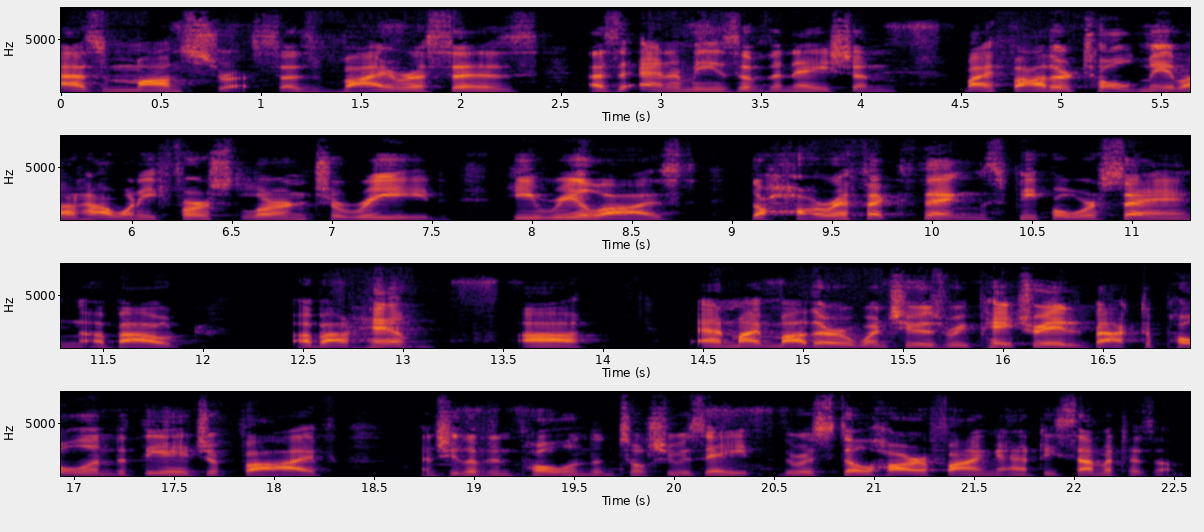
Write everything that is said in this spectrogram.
as monstrous, as viruses, as enemies of the nation. My father told me about how when he first learned to read, he realized the horrific things people were saying about about him uh, and my mother, when she was repatriated back to Poland at the age of five, and she lived in Poland until she was eight, there was still horrifying anti Semitism.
